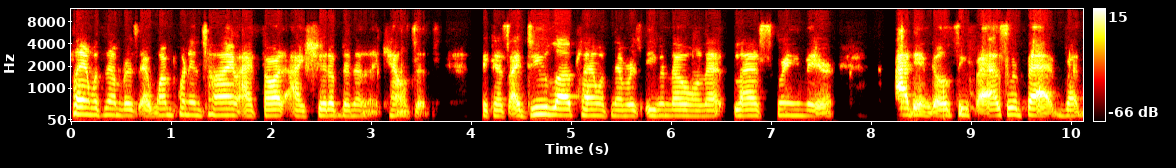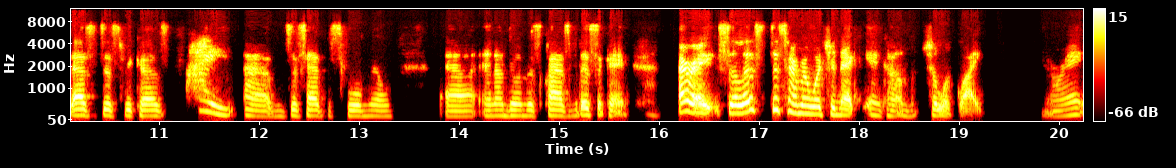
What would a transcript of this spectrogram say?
playing with numbers. At one point in time, I thought I should have been an accountant because I do love playing with numbers, even though on that last screen there, I didn't go too fast with that. But that's just because I um, just had this full meal uh, and I'm doing this class, but it's okay. All right, so let's determine what your net income should look like. All right,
